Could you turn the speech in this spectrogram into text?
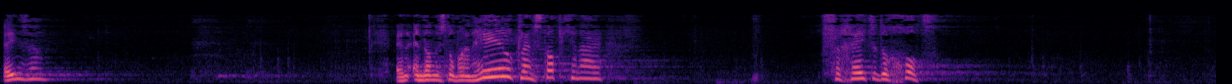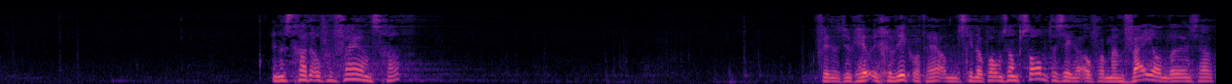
Eenzaam? En, en dan is nog maar een heel klein stapje naar vergeten door God. En als het gaat over vijandschap. Ik vind het natuurlijk heel ingewikkeld, hè, om misschien ook wel om zo'n psalm te zingen over mijn vijanden en zo.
